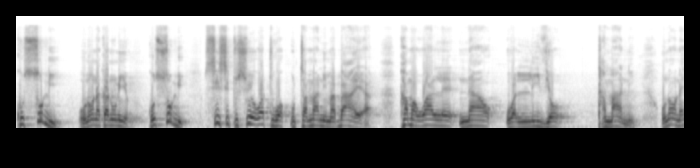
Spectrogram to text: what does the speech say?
kusudi. Unaona kanuni hiyo, kusudi sisi tusiwe watu wa kutamani mabaya kama wale nao walivyo tamani. Unaona,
